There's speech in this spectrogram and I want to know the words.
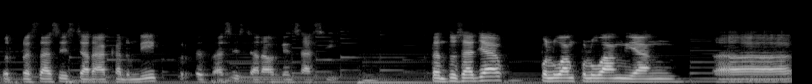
berprestasi secara akademik, berprestasi secara organisasi. Tentu saja peluang-peluang yang uh,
